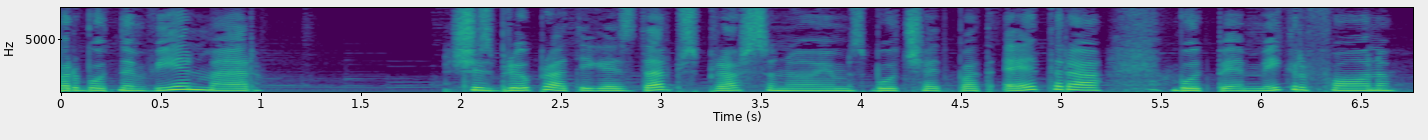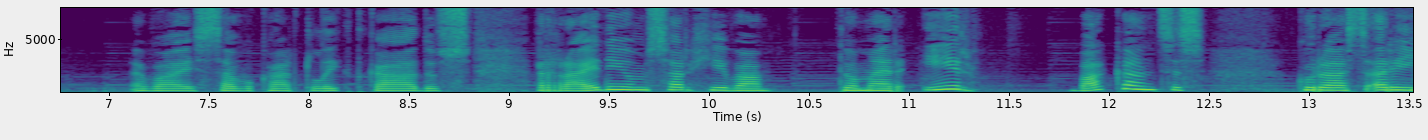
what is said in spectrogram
Varbūt nevienmēr šis brīvprātīgais darbs prasa no jums būt šeit pat ēterā, būt pie mikrofona vai savukārt likt kādus raidījumus arhīvā. Tomēr ir vakances, kurās arī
